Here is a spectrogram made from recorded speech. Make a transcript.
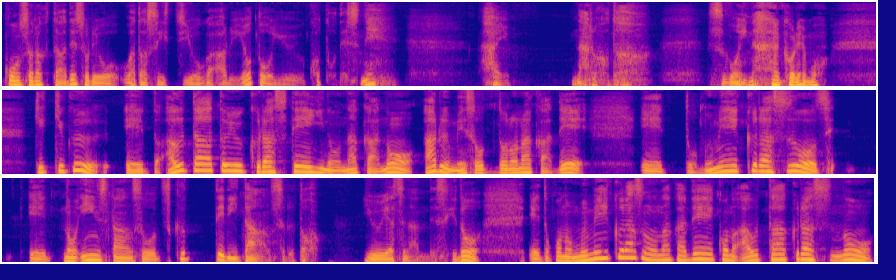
コンストラクターでそれを渡す必要があるよということですね。はい。なるほど。すごいな、これも。結局、えっ、ー、と、アウターというクラス定義の中のあるメソッドの中で、えっ、ー、と、無名クラスを、えー、のインスタンスを作ってリターンするというやつなんですけど、えっ、と、この無名クラスの中で、このアウタークラスの、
